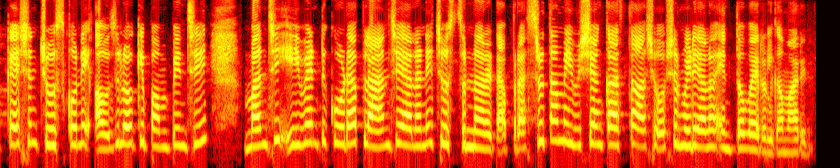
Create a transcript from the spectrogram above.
అకేషన్ చూసుకొని హౌజ్లోకి పంపించి మంచి ఈవెంట్ కూడా ప్లాన్ చేయాలని చూస్తున్నారట. ప్రస్తుతం ఈ విషయం కాస్త సోషల్ మీడియాలో ఎంతో వైరల్గా మారింది.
